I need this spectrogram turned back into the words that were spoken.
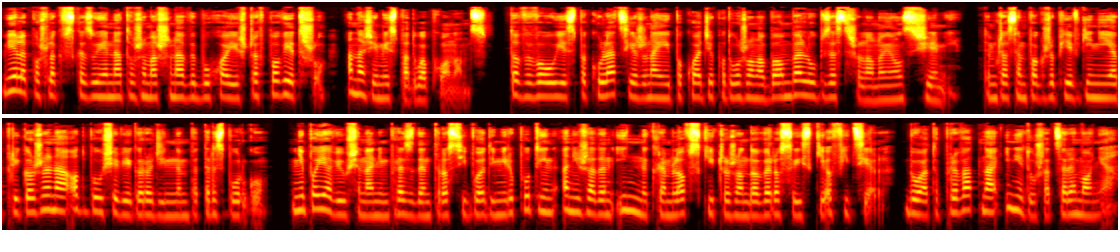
Wiele poszlak wskazuje na to, że maszyna wybuchła jeszcze w powietrzu, a na ziemię spadła płonąc. To wywołuje spekulacje, że na jej pokładzie podłożono bombę lub zestrzelono ją z ziemi. Tymczasem pogrzeb Jewgenija Prigorzyna odbył się w jego rodzinnym Petersburgu. Nie pojawił się na nim prezydent Rosji Władimir Putin ani żaden inny kremlowski czy rządowy rosyjski oficjel. Była to prywatna i nieduża ceremonia.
